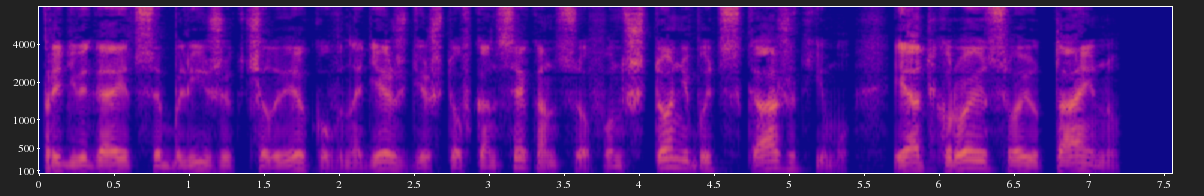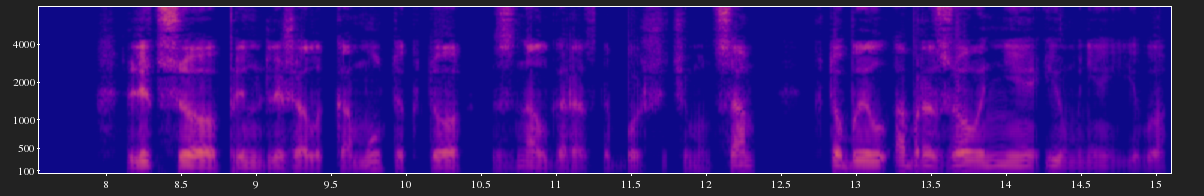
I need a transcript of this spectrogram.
придвигается ближе к человеку в надежде, что в конце концов он что-нибудь скажет ему и откроет свою тайну, Лицо принадлежало кому-то, кто знал гораздо больше, чем он сам, кто был образованнее и умнее его.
